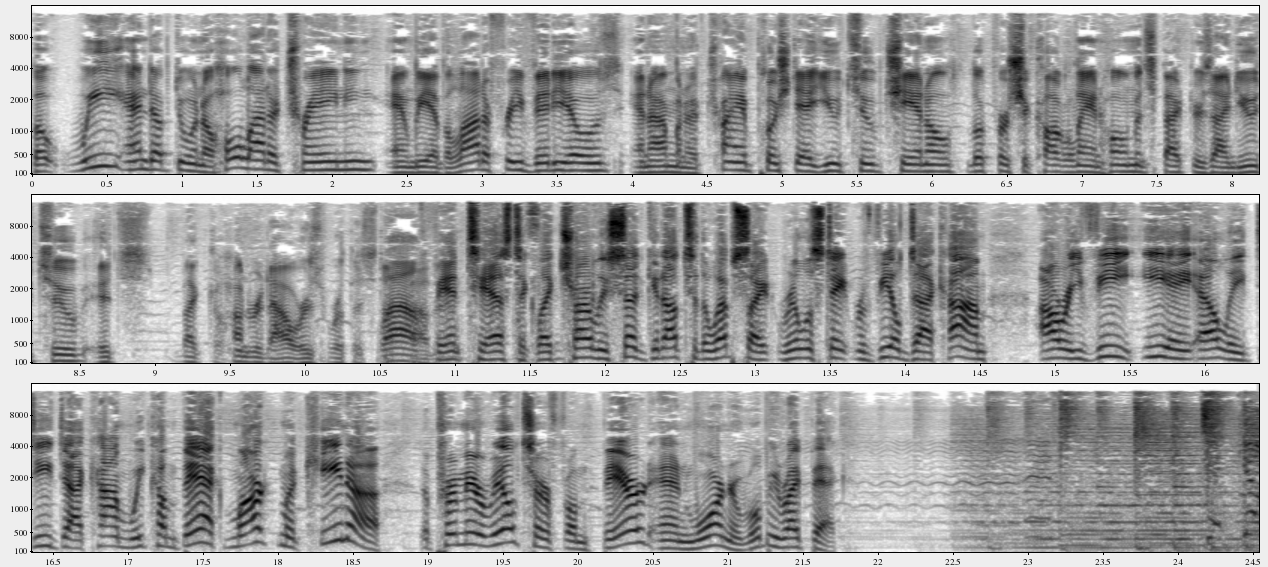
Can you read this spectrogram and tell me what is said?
But we end up doing a whole lot of training and we have a lot of free videos and I'm going to try and push that YouTube channel. Look for Chicagoland Home Inspectors on YouTube. It's like 100 hours worth of stuff. Wow, fantastic. Like Charlie said, get out to the website, realestaterevealed.com, R E V E A L E D.com. We come back. Mark McKenna, the premier realtor from Baird and Warner. We'll be right back. Take your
